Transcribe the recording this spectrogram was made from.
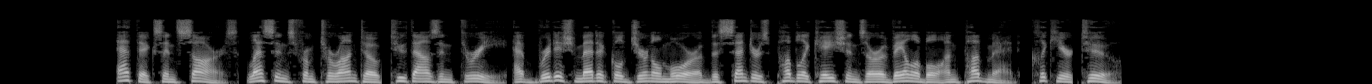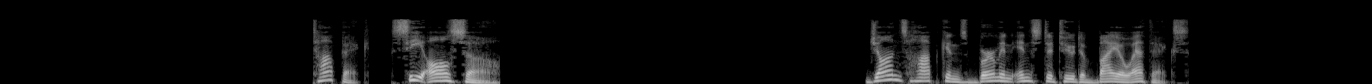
Ethics and SARS, Lessons from Toronto 2003 at British Medical Journal. More of the Centre's publications are available on PubMed, click here too. Topic. See also Johns Hopkins Berman Institute of Bioethics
